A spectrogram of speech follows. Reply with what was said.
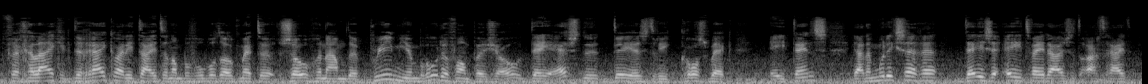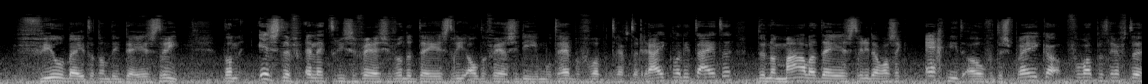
Vergelijk ik de rijkwaliteiten dan bijvoorbeeld ook met de zogenaamde premium broeder van Peugeot, DS, de DS3 Crossback E-Tens. Ja, dan moet ik zeggen, deze E2008 rijdt veel beter dan die DS3. Dan is de elektrische versie van de DS3 al de versie die je moet hebben voor wat betreft de rijkwaliteiten. De normale DS3, daar was ik echt niet over te spreken voor wat betreft de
